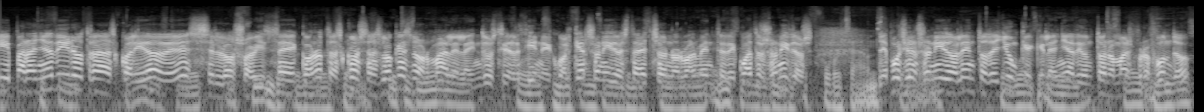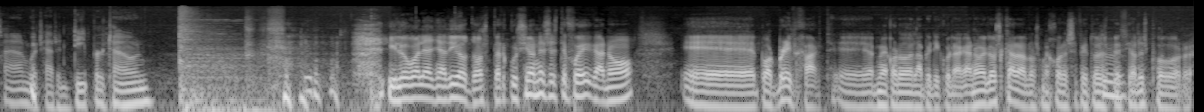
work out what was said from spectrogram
Y para añadir otras cualidades, lo suavicé con otras cosas, lo que es normal en la industria del cine. Cualquier sonido está hecho normalmente de cuatro sonidos. four sounds, Le puse un sonido lento de yunque que le añade un tono más profundo. y luego le añadió dos percusiones. Este fue, ganó eh, por Braveheart, eh, me acuerdo de la película. Ganó el Oscar a los mejores efectos Mm. especiales por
